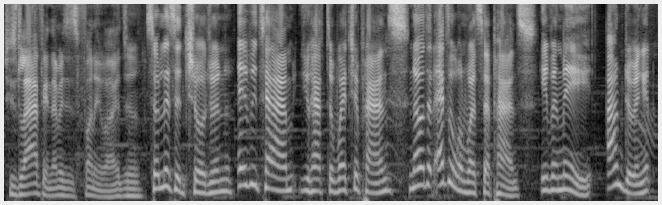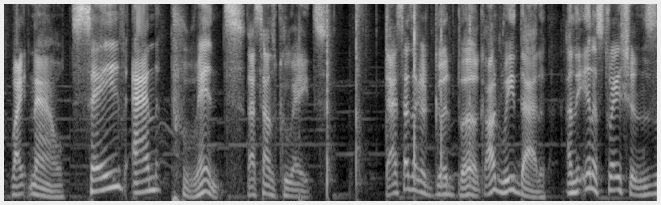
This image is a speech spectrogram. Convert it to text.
She's laughing. That means it's funny, right? So listen, children. Every time you have to wet your pants, know that everyone wets their pants. Even me. I'm doing it right now. Save and print. That sounds great. That sounds like a good book. I'd read that. And the illustrations,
